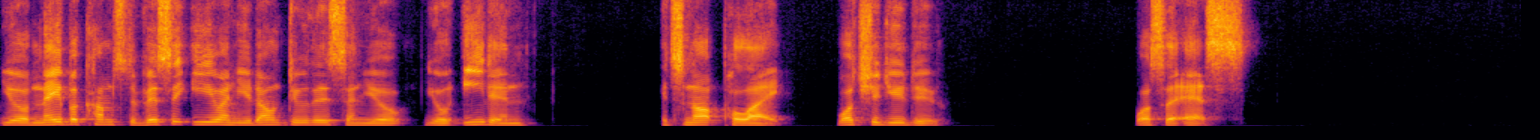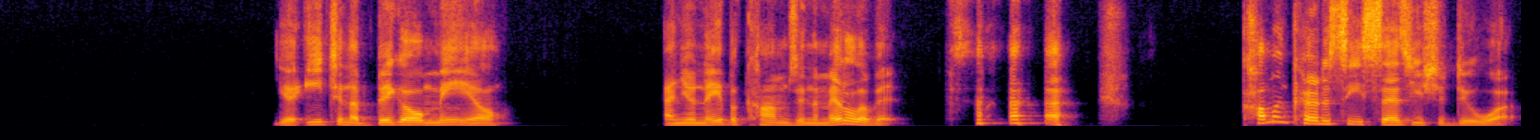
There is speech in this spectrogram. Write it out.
your neighbor comes to visit you and you don't do this and you're, you're eating, it's not polite. What should you do? What's the S? You're eating a big old meal and your neighbor comes in the middle of it. Common courtesy says you should do what?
